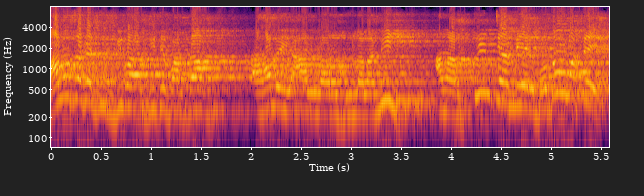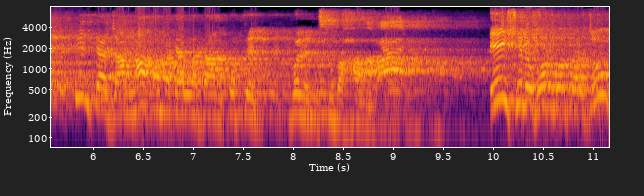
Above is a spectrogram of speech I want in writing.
ভালো জায়গায় যদি বিবাহ দিতে পারতাম তাহলে আল্লাহ রবুল আলমিন আমার তিনটা মেয়ের বদৌলতে তিনটা জান্নাত আমাকে আল্লাহ দান করতেন বলেন সুবাহান এই ছিল গর্বতার যুগ,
